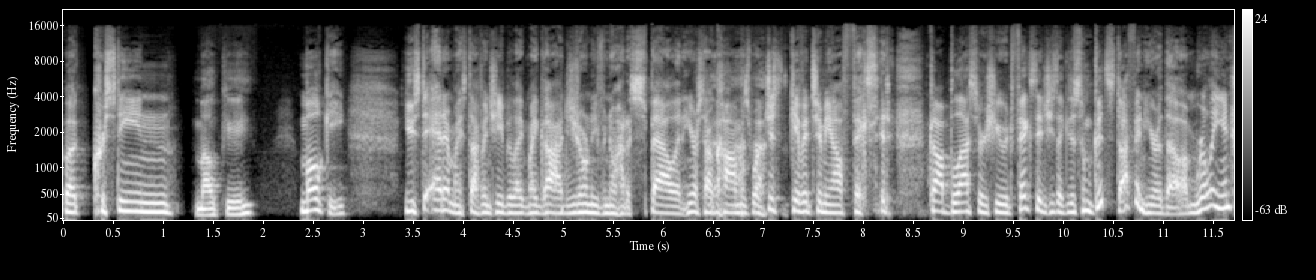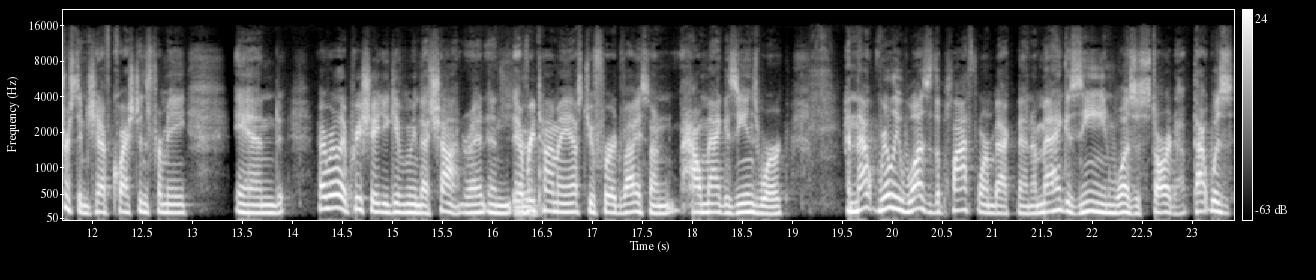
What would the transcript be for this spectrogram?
But Christine Muhlke, Muhlke used to edit my stuff, and she'd be like, "My God, you don't even know how to spell." And here's how commas work. Just give it to me, I'll fix it. God bless her. She would fix it. She's like, "There's some good stuff in here, though. I'm really interested." She'd have questions for me. And I really appreciate you giving me that shot, right? And sure. every time I asked you for advice on how magazines work, and that really was the platform back then. A magazine was a startup. That was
